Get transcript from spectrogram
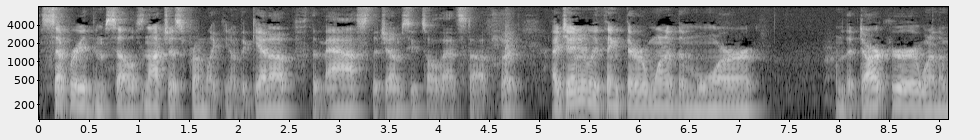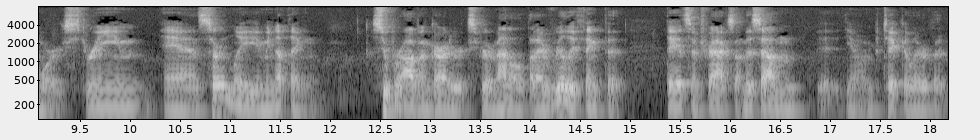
separated themselves not just from like you know the get up, the mask, the jumpsuits, all that stuff, but I genuinely think they're one of the more one of the darker, one of the more extreme, and certainly I mean nothing super avant garde or experimental, but I really think that they had some tracks on this album, eh, you know, in particular, but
